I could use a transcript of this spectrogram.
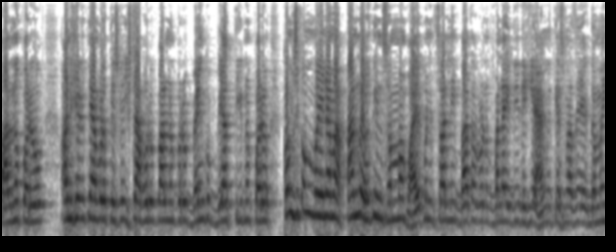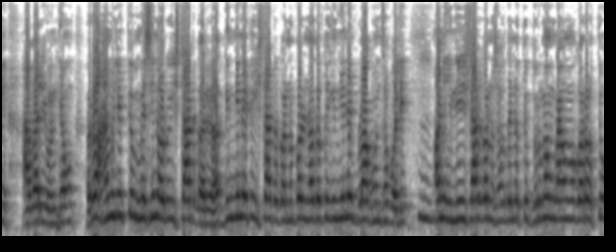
पाल्नु पर्यो। अनिखेरि त्यहाँबाट त्यसको स्टाफहरू पाल्नु पर्यो ब्याङ्कको ब्याज तिर्नु पर्यो। कमसे कम महिनामा पाँच दस दिनसम्म भए पनि चल्ने वातावरण बनाइदिएदेखि हामी त्यसमा चाहिँ एकदमै आभारी हुन्थ्यौँ। र हामीले त्यो मेसिनहरू स्टार्ट गरेर दिनदिनै त्यो स्टार्ट गर्नु पर्यो न त त्यो इन्जिनै ब्लक हुन्छ भोलि। अनि इन्जिन स्टार्ट गर्न सक्दैन त्यो दुर्गम गाउँमा गएर त्यो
